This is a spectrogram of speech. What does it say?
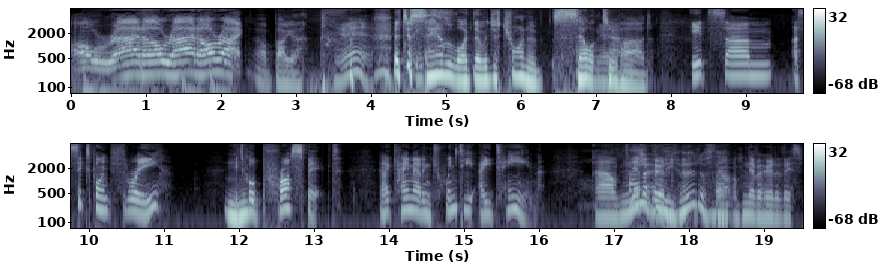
All right, all right, all right. Oh bugger! yeah. It just sounded like they were just trying to sell it too hard. It's um a six point three. Mm-hmm. It's called Prospect, and it came out in 2018. Uh, I've never heard. Heard of No, that. I've never heard of this.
